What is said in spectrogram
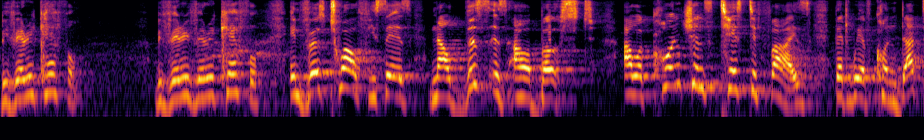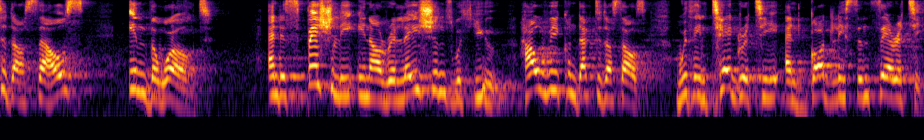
Be very careful. Be very, very careful. In verse 12, he says, Now this is our boast. Our conscience testifies that we have conducted ourselves in the world, and especially in our relations with you. How we conducted ourselves? With integrity and godly sincerity.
